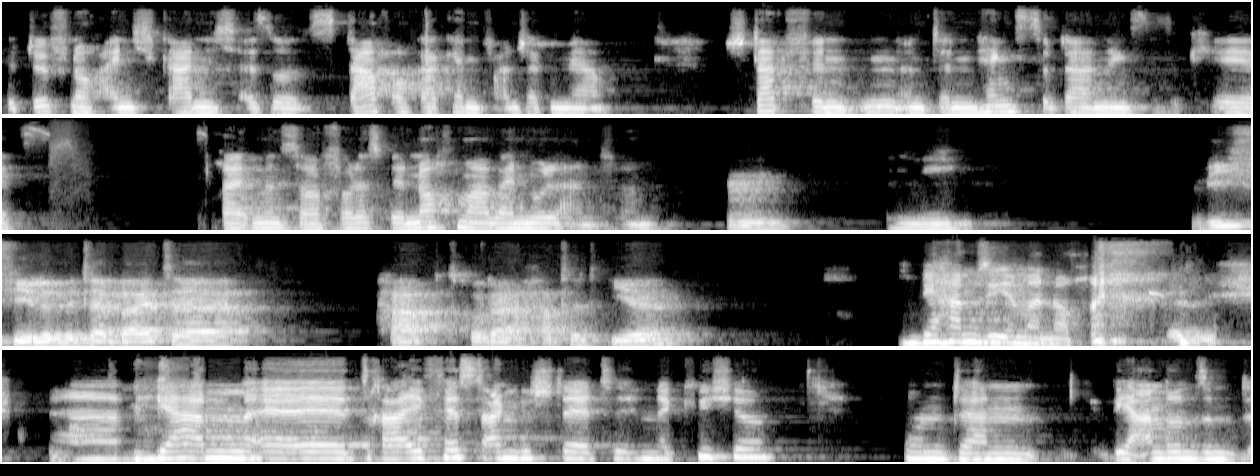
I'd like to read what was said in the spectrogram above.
wir dürfen auch eigentlich gar nicht, also es darf auch gar keine Veranstaltung mehr stattfinden und dann hängst du da und denkst, okay, jetzt bereiten wir uns darauf vor, dass wir nochmal bei Null anfangen. Mhm. Wie viele Mitarbeiter habt oder hattet ihr? Wir haben sie immer noch. Ähm, wir haben äh, drei Festangestellte in der Küche und dann die anderen sind,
